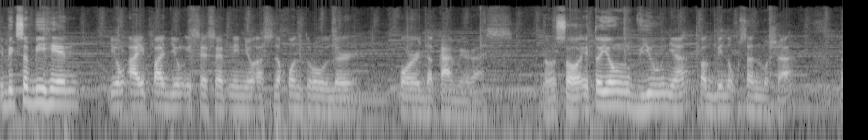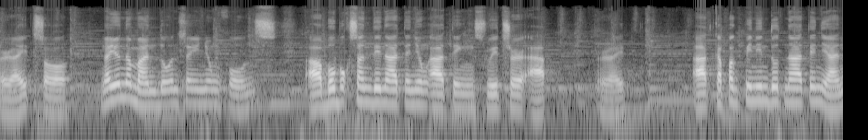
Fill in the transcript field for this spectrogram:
Ibig sabihin, yung iPad yung iseset ninyo as the controller for the cameras. No? So ito yung view niya pag binuksan mo siya. Alright, so ngayon naman doon sa inyong phones, uh, bubuksan din natin yung ating switcher app. Alright, at kapag pinindot natin yan,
